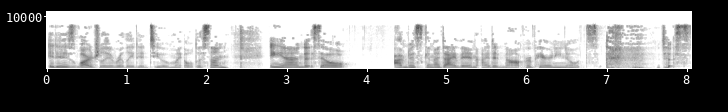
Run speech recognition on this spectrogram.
it is largely related to my oldest son. And so I'm just going to dive in. I did not prepare any notes, just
